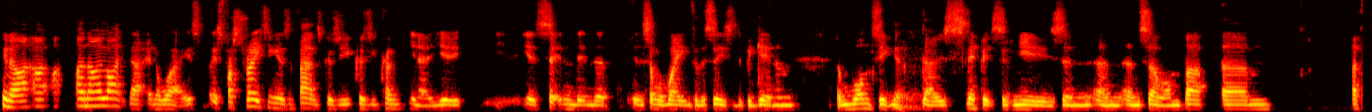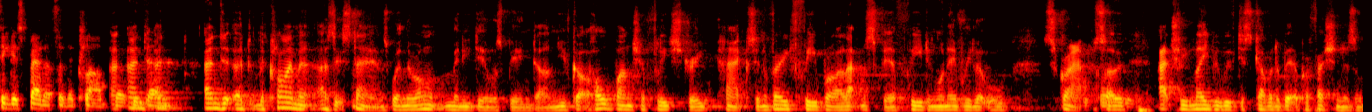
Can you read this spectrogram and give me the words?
you know, I, I, and I like that in a way. It's, it's frustrating as a fan because you because you can you know you you're sitting in the in someone waiting for the season to begin and and wanting Yeah. those snippets of news and and and so on. But um, I think it's better for the club. that and and, and uh, the climate as it stands, when there aren't many deals being done, you've got a whole bunch of Fleet Street hacks in a very febrile atmosphere, feeding on every little scrap. So actually, maybe we've discovered a bit of professionalism,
